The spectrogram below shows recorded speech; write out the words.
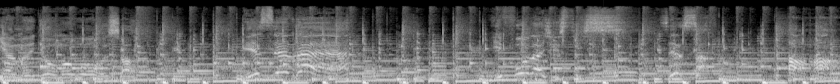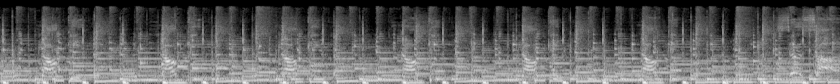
yama joma wasa. Et c'est vrai, hein? La justice. Ah ah. Knock it, knock it, knock it, knock it, knock it, knock it. C'est ça.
